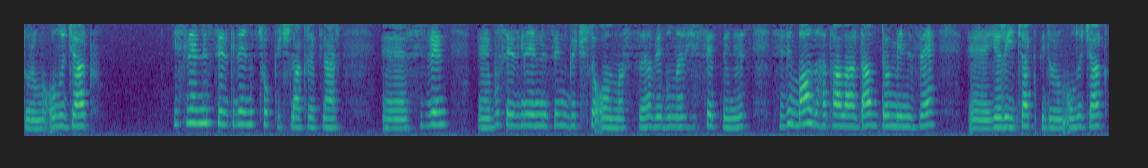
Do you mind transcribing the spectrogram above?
durumu olacak. Hisleriniz, sezgileriniz çok güçlü akrepler. Ee, sizin e, bu sezgilerinizin güçlü olması ve bunları hissetmeniz sizin bazı hatalardan dönmenize e, yarayacak bir durum olacak.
